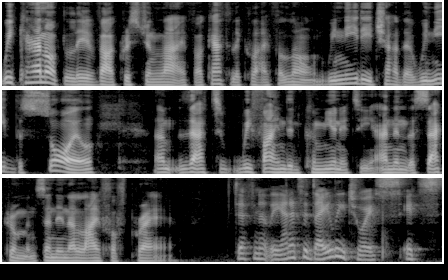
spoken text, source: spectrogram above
we cannot live our Christian life, our Catholic life alone. We need each other. We need the soil um, that we find in community and in the sacraments and in a life of prayer. Definitely. And it's a daily choice. It's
